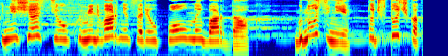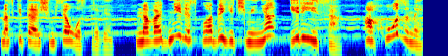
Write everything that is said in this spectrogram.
К несчастью, в хмельварне царил полный бардак. Гнусини, точь-в-точь, как на скитающемся острове, наводнили склады ячменя и риса, а хозаны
